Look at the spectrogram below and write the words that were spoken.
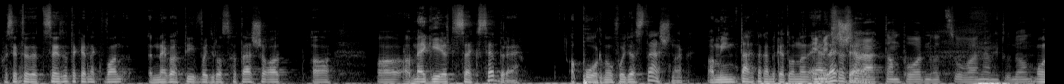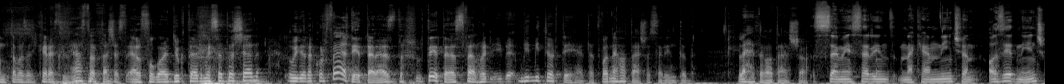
Hogy szerintetek, szerintetek ennek van negatív vagy rossz hatása a, a, a, a megélt szexedre? A pornófogyasztásnak? A mintáknak, amiket onnan Én még sose ellesel? láttam pornót, szóval nem tudom. Mondtam, ez egy keresztény háztartás, ezt elfogadjuk természetesen. Ugyanakkor feltételezd, tételezd fel, hogy mi, mi történhet. Tehát van-e hatása szerinted? Lehet-e hatása? Személy szerint nekem nincsen, azért nincs,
